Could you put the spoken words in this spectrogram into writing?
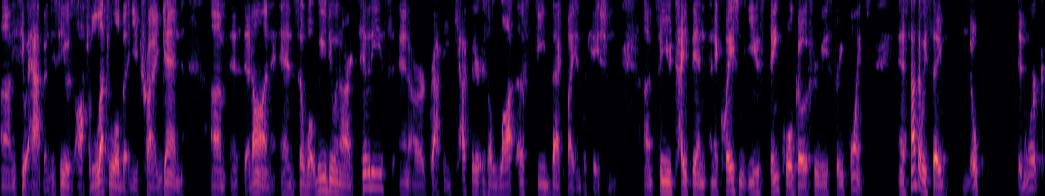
Um, you see what happens. You see it was off to the left a little bit, and you try again um, and it's dead on. And so what we do in our activities and our graphing calculator is a lot of feedback by implication. Um, so you type in an equation that you think will go through these three points. And it's not that we say, nope, didn't work,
